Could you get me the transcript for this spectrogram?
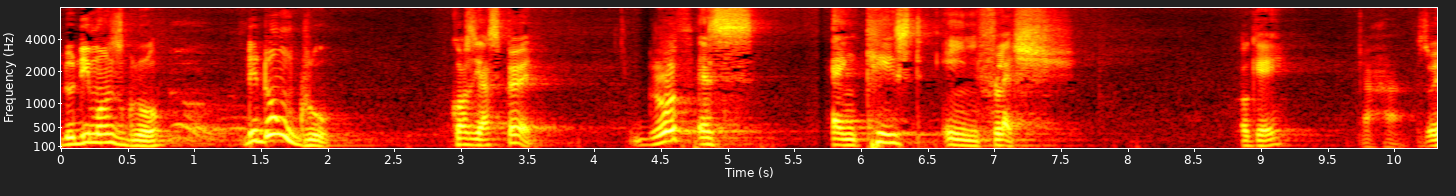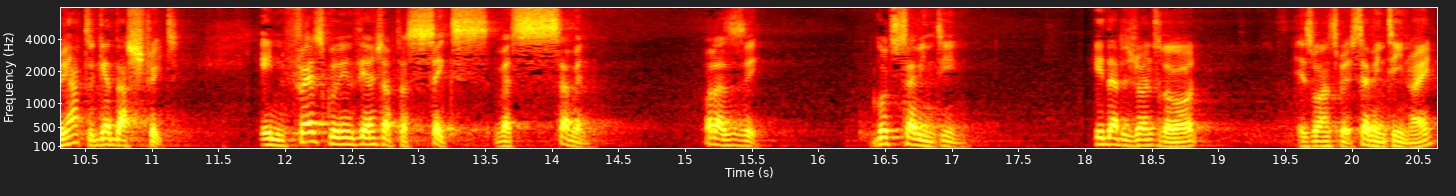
Do demons grow? They don't grow because they are spirit. Growth is encased in flesh. Okay? Uh-huh. So you have to get that straight. In 1 Corinthians chapter 6, verse 7, what does it say? Go to 17. He that is joined to the Lord is one spirit. 17, right?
